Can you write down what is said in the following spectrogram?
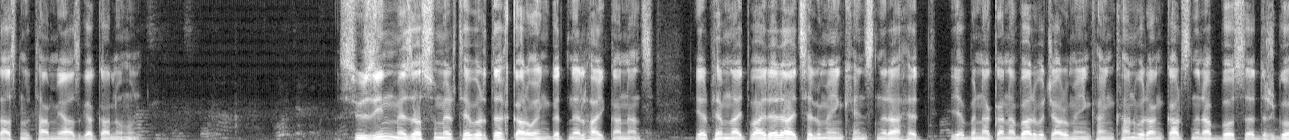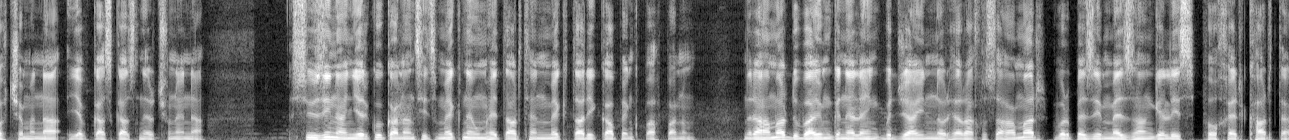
18-ամյա ազգականուհուն։ Սյուզին մեզ ասում էր, թե որտեղ կարող ենք գտնել հայ կանանց։ Երբեմն այդ վայրերը այցելում էինք հենց նրա հետ եւ բնականաբար վճարում էինք այնքան, որ անկարծ նրա բոսը դժգոհ չմնա եւ կասկածներ չունենա։ Սյուզին այն երկու կանանցից մեկն է, ում հետ արդեն 1 տարի կապ ենք պահպանում։ Նրա համար Դուբայում գնել էինք բջջային նոր հեռախոսահամար, որ เป զի մեզ զանգելիս փոխեր քարտը։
